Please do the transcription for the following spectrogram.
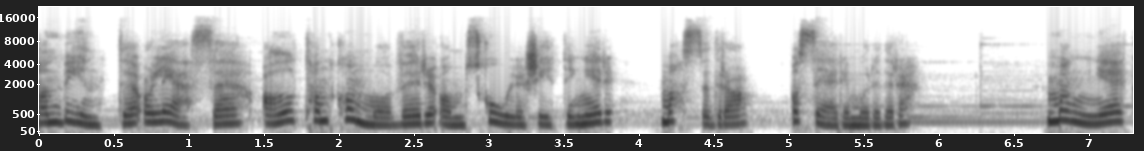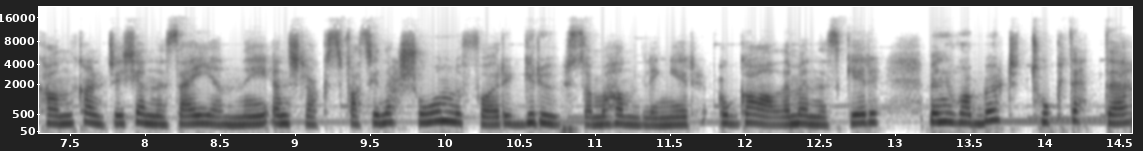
Han begynte å lese alt han kom over om skoleskytinger, massedrap og seriemordere. Mange kan kanskje kjenne seg igjen i en slags fascinasjon for grusomme handlinger og gale mennesker, men Robert tok dette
